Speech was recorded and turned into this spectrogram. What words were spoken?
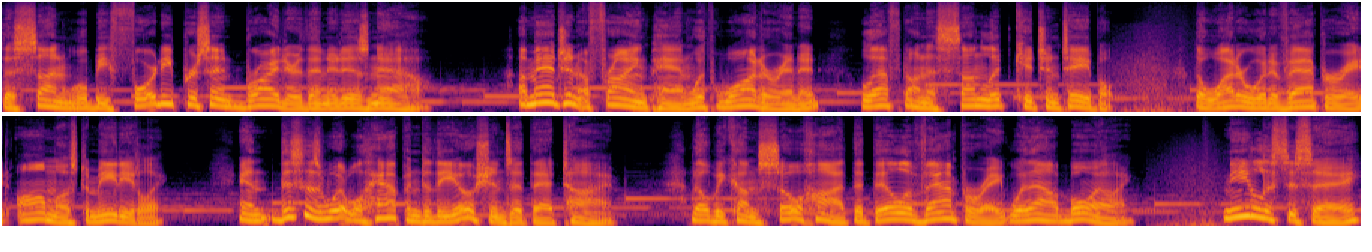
the sun will be 40% brighter than it is now. Imagine a frying pan with water in it left on a sunlit kitchen table. The water would evaporate almost immediately. And this is what will happen to the oceans at that time. They'll become so hot that they'll evaporate without boiling. Needless to say,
